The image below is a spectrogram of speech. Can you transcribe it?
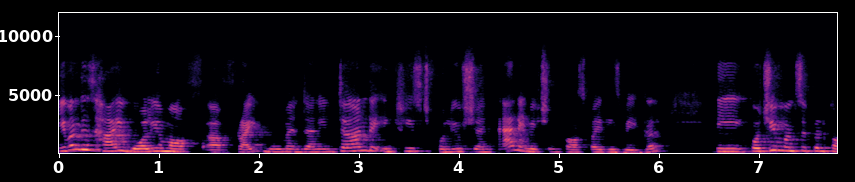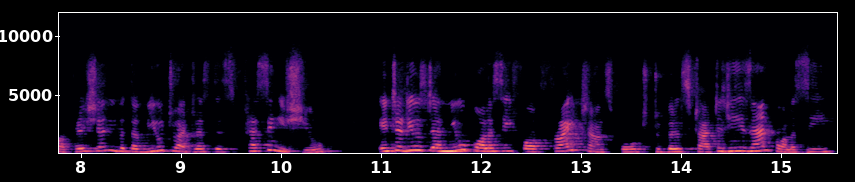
Given this high volume of uh, freight movement and in turn the increased pollution and emission caused by these vehicles, the Kochi Municipal Corporation, with a view to address this pressing issue, introduced a new policy for freight transport to build strategies and policy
